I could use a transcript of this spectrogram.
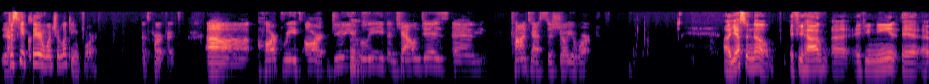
Yeah. Just get clear on what you're looking for. That's perfect. Uh, Harp reads art. Do you believe in challenges and contests to show your work? Uh, yes and no. If you have, uh, if you need a,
